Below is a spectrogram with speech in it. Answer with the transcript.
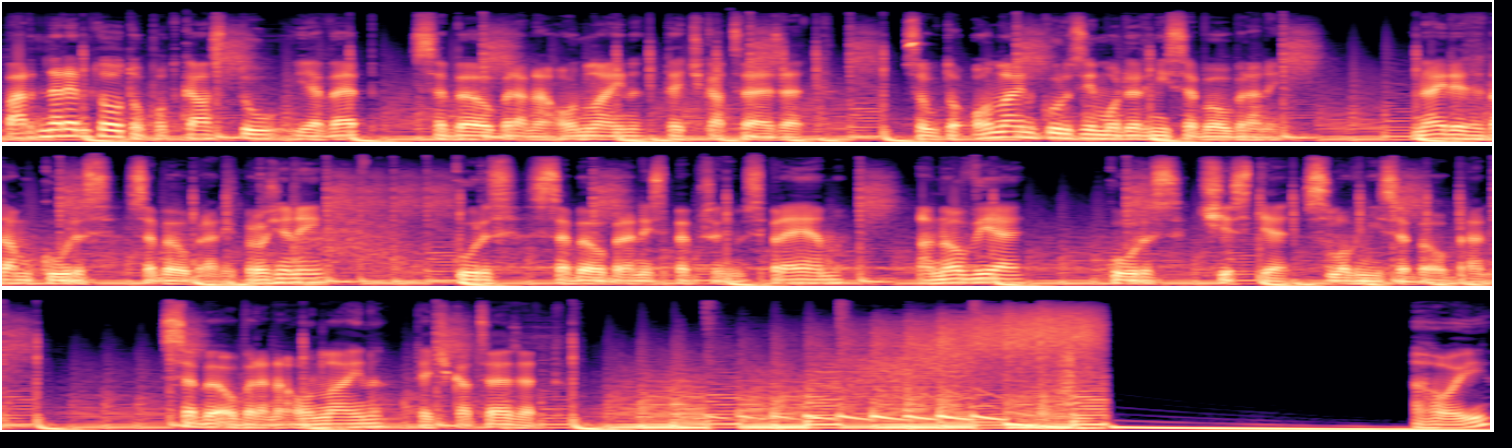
Partnerem tohoto podcastu je web sebeobranaonline.cz. Jsou to online kurzy moderní sebeobrany. Najdete tam kurz sebeobrany pro ženy, kurz sebeobrany s pepřovým sprejem a nově kurz čistě slovní sebeobrany. sebeobranaonline.cz Ahoj,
